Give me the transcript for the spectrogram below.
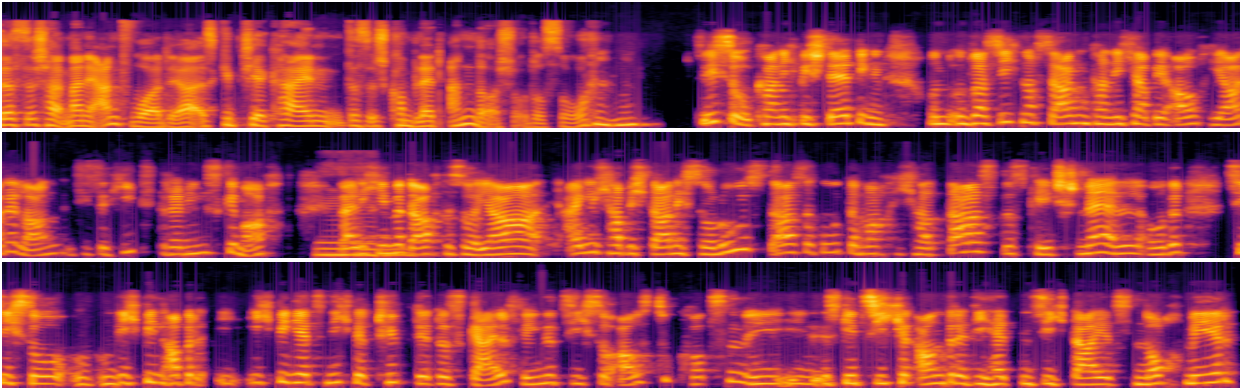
das ist halt meine Antwort, ja. Es gibt hier kein, das ist komplett anders oder so. Mhm. Siehst du, kann ich bestätigen. Und, und was ich noch sagen kann, ich habe ja auch jahrelang diese Hit-Trainings gemacht, mhm. weil ich immer mhm. dachte so, ja, eigentlich habe ich gar nicht so Lust, also gut, dann mache ich halt das, das geht schnell, oder? Sich so, und ich bin aber, ich bin jetzt nicht der Typ, der das geil findet, sich so auszukotzen. Es gibt sicher andere, die hätten sich da jetzt noch mehr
